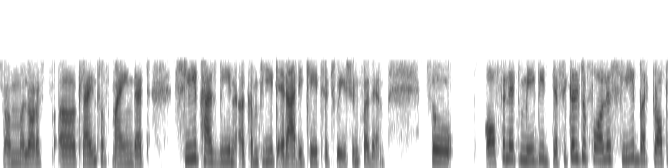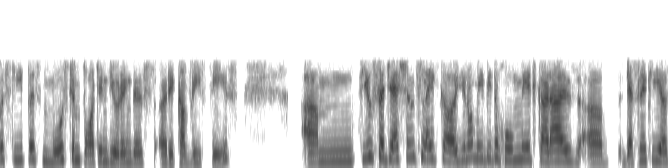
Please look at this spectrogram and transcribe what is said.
from a lot of uh, clients of mine that sleep has been a complete eradicate situation for them. So often it may be difficult to fall asleep, but proper sleep is most important during this uh, recovery phase. Um, few suggestions like uh, you know maybe the homemade kada is uh, definitely a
